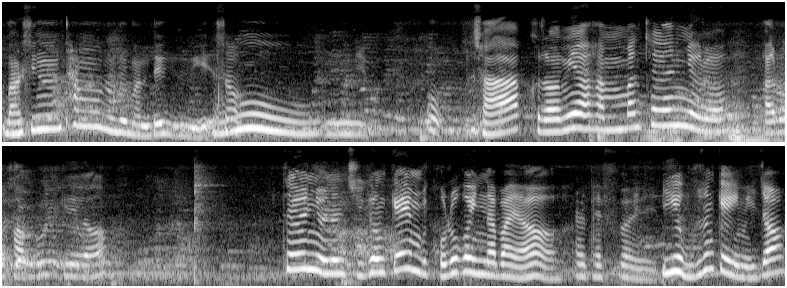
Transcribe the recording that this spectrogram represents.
맛있는 탕후루를 만들기 위해서 오. 음, 어, 자, 그러면 한번 태연유로 바로 가볼게요. 태연유는 지금 게임을 고르고 있나 봐요. 아, 됐어요. 이게 무슨 게임이죠?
